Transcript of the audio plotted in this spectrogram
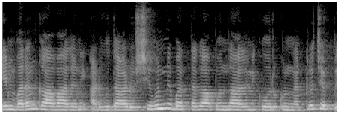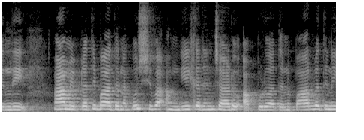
ఏం వరం కావాలని అడుగుతాడు. శివుణ్ణి భర్తగా పొందాలని కోరుకున్నట్లు చెప్పింది. ఆమె ప్రతిపాదనకు శివ అంగీకరించాడు. అప్పుడు అతను పార్వతిని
